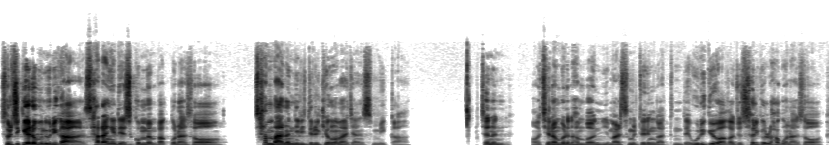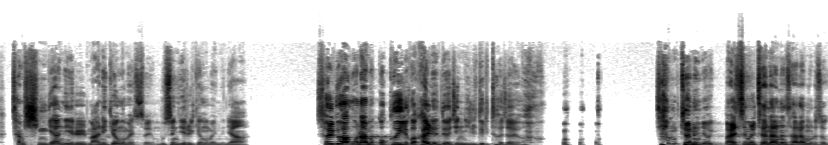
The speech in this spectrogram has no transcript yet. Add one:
솔직히 여러분 우리가 사랑에 대해서 권면받고 나서 참 많은 일들을 경험하지 않습니까? 저는 어, 지난번에도 한번 이 말씀을 드린 것 같은데 우리 교회 와가지고 설교를 하고 나서 참 신기한 일을 많이 경험했어요. 무슨 일을 경험했느냐? 설교하고 나면 꼭 그 일과 관련되어진 일들이 터져요. 참 저는 요 말씀을 전하는 사람으로서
